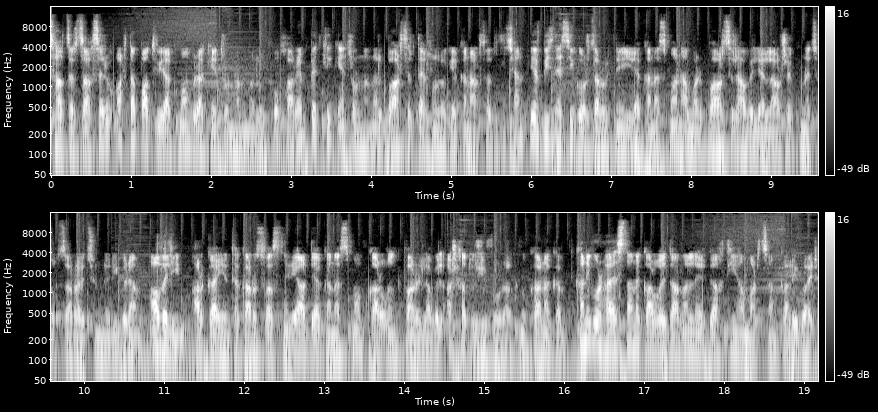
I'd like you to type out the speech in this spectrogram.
Ցածր ծախսերով արտապատվիրակման վրա կենտրոնանալու փոխարեն պետք է կենտրոնանալ բարձր տեխնոլոգիական արտադրության եւ բիզնեսի գործառույթների իրականացման համար բարձր հավելյալ արժեք ունեցող ծառայությունների վրա։ Ավելին, արկա ենթակառուցվածքների արդիականացմամբ կարող ենք բարելավել աշխատուժի ուժի որակն ու քանակը, քանի որ Հայաստանը կարող է դառնալ ներգաղթի համար ցանկալի վայր։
